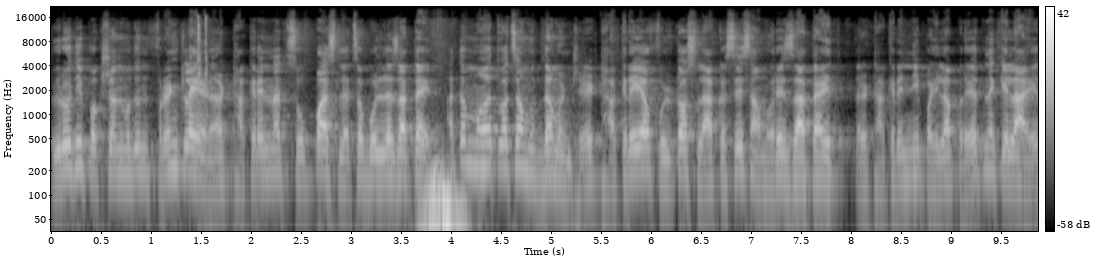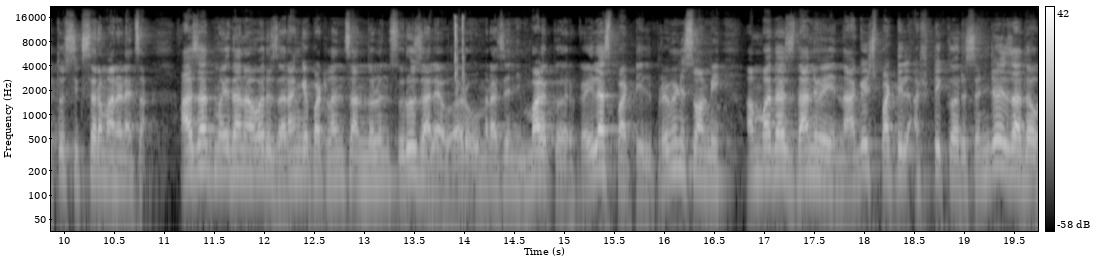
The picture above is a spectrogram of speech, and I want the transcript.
विरोधी पक्षांमधून फ्रंटला येणं ठाकरेंना सोपं असल्याचं बोललं जात आहे आता महत्त्वाचा मुद्दा म्हणजे ठाकरे या फुलटॉसला कसे सामोरे जात आहेत? तर ठाकरेंनी पहिला प्रयत्न केला आहे तो सिक्सर मारण्याचा. आझाद मैदानावर जरांगे पाटलांचं आंदोलन सुरू झाल्यावर ओमराजे निंबाळकर कैलास पाटील प्रवीण स्वामी अंबादास दानवे नागेश पाटील आष्टीकर संजय जाधव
